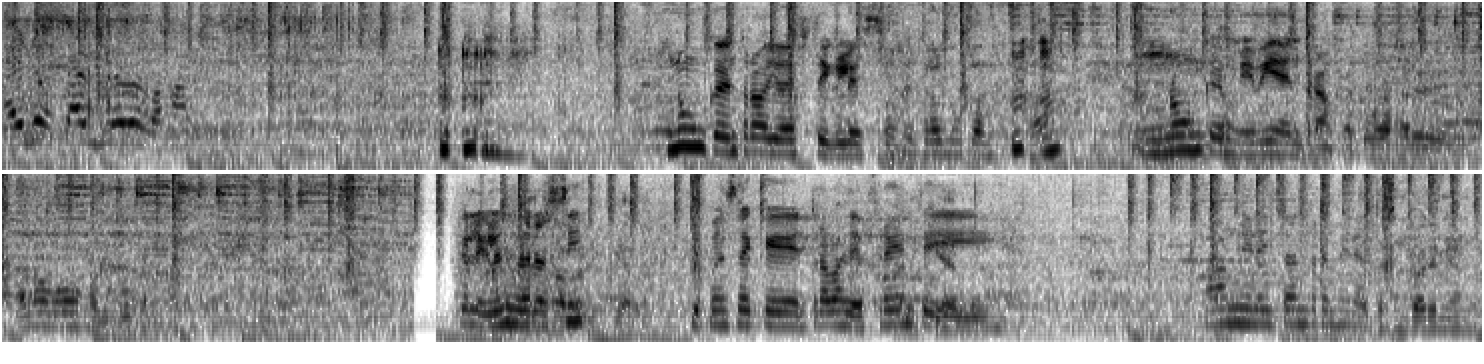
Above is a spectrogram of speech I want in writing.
no no, está el miedo de bajar. Nunca he entrado yo a esta ¿No iglesia. has entrado nunca? Mm, mm. Nunca en mi vida he entrado. Ah, de... Ah, no, vamos por el puta, Que la iglesia era así. Yo pensé que entrabas de frente y... Ah, mira, ahí está André, mira. Este santuario mirando.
